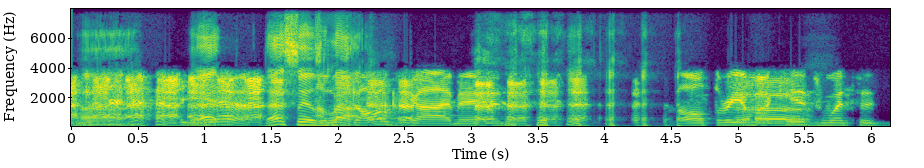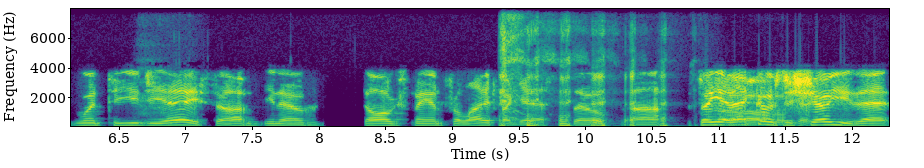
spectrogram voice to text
Uh, that, yeah. that says I'm a lot. dogs guy, man. All three of my uh, kids went to went to UGA, so I'm you know dogs fan for life, I guess. So uh, so yeah, that goes oh, okay. to show you that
